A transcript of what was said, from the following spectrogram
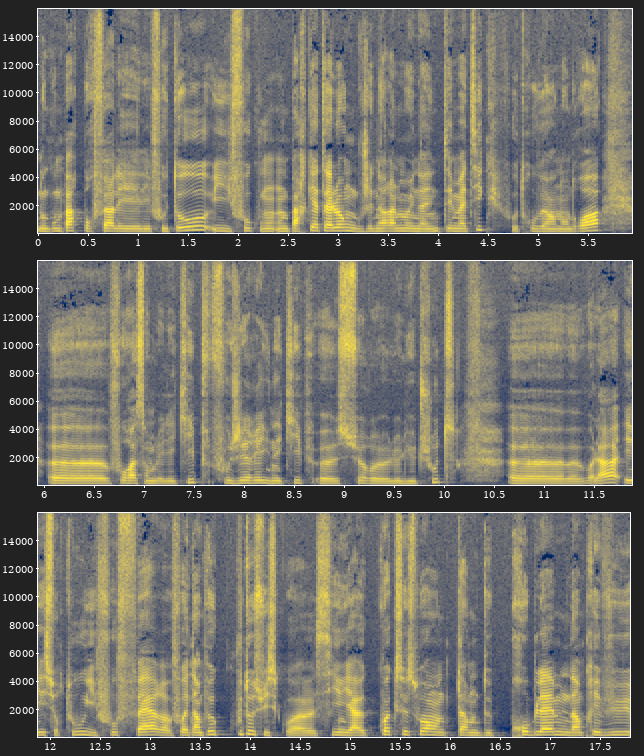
Donc on part pour faire les, photos. Il faut qu'on part catalogue où généralement il a une thématique. Il faut trouver un endroit. Il euh, faut rassembler l'équipe. Il faut gérer une équipe euh, sur euh, le lieu de shoot. voilà. Et surtout, il faut faire, faut être un peu couteau suisse. S'il y a quoi que ce soit en termes de problèmes, d'imprévus,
